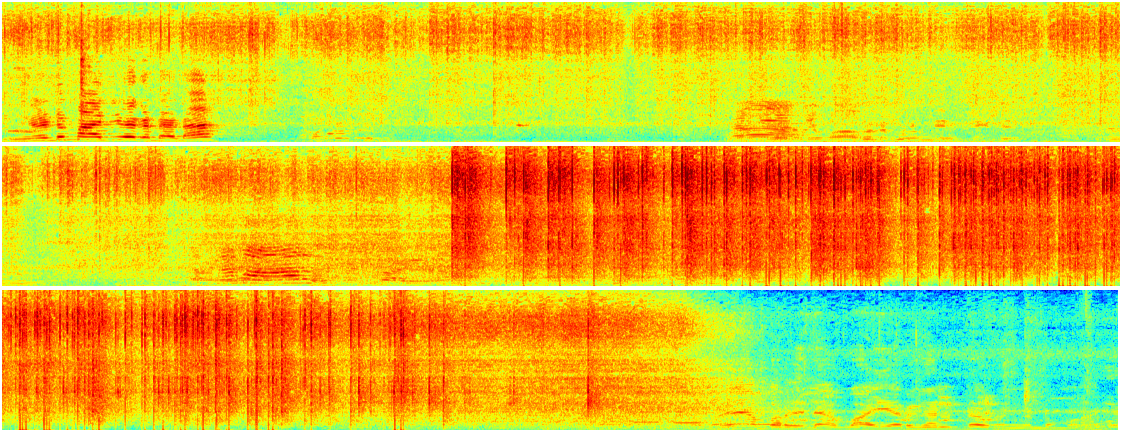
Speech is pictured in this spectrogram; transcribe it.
ഇങ്ങോട്ട് മാറ്റി വെക്കട്ടെടാ. ഞാൻ പറഞ്ഞില്ല വയർ കണ്ടിട്ട് ഇറങ്ങിട്ട് മാറ്റി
